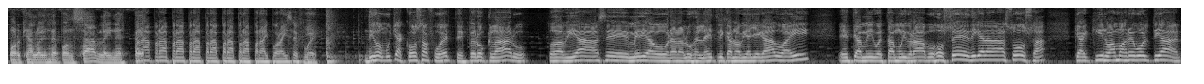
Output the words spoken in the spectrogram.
Porque a lo irresponsable, inesperado. Pra, pra, pra, pra, pra, pra, pra, y por ahí se fue. Dijo muchas cosas fuertes, pero claro, todavía hace media hora la luz eléctrica no había llegado ahí. Este amigo está muy bravo. José, dígale a Sosa que aquí nos vamos a revoltear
